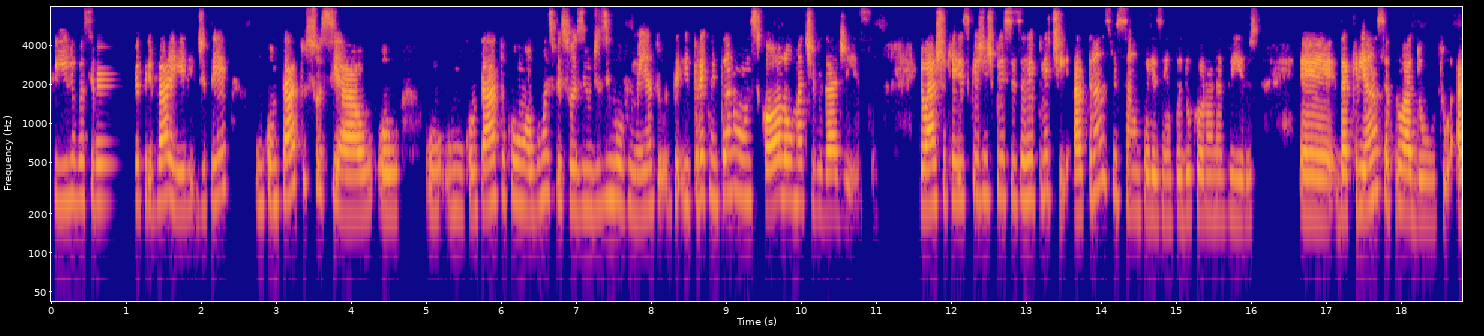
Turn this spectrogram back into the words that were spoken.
filho, você vai privar ele de ter um contato social ou um, um contato com algumas pessoas em um desenvolvimento e frequentando uma escola ou uma atividade extra. Eu acho que é isso que a gente precisa refletir. A transmissão, por exemplo, do coronavírus é, da criança para o adulto, a,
